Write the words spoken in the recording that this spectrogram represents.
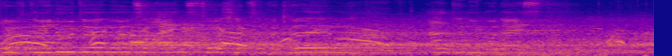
Fünfte Minute, 0 zu 1, Torschütze für Köln, Anthony Modest.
